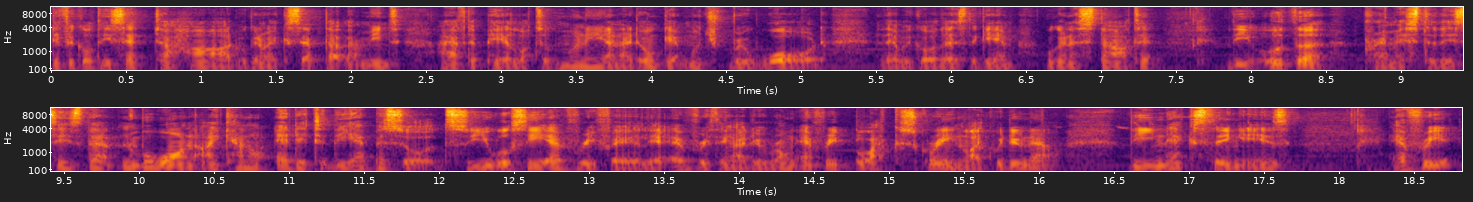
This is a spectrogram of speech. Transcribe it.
difficulty set to hard. We're going to accept that. That means I have to pay lots of money and I don't get much reward. There we go. There's the game. We're going to start it. The other premise to this is that number one, I cannot edit the episodes. So you will see every failure, everything I do wrong, every black screen like we do now. The next thing is Every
